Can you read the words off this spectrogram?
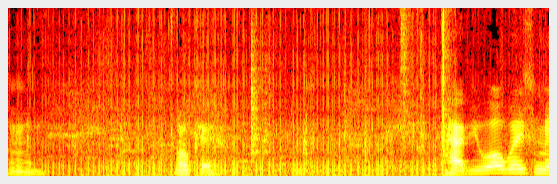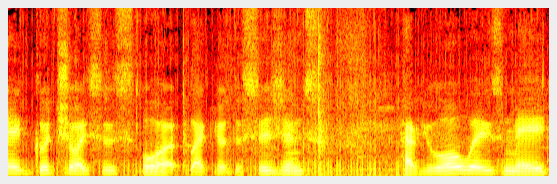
Mm. Okay. Have you always made good choices or like your decisions? Have you always made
